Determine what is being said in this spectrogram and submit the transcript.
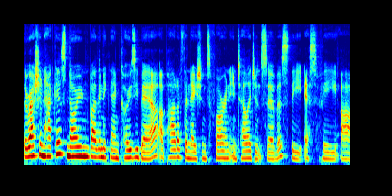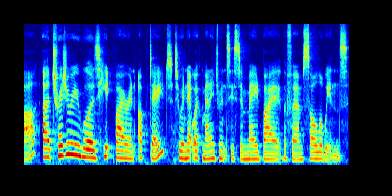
The Russian hackers, known by the nickname Cozy Bear, are part of the nation's Foreign Intelligence Service, the SVR. Uh, Treasury was hit via an update to a network management system made by the firm SolarWinds.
